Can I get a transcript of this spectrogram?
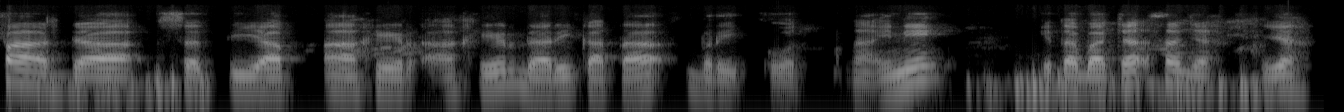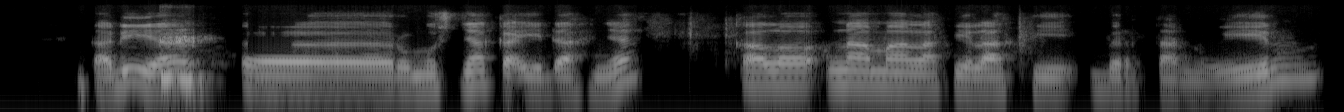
pada setiap akhir-akhir dari kata berikut. Nah ini kita baca saja ya. Tadi ya eh, rumusnya kaidahnya kalau nama laki-laki bertanwin,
